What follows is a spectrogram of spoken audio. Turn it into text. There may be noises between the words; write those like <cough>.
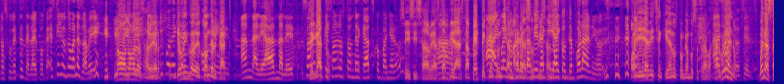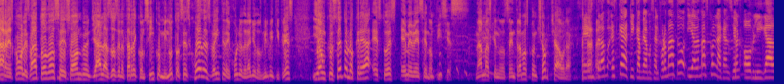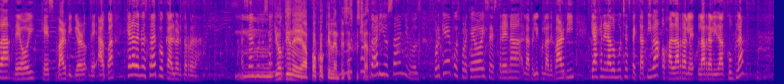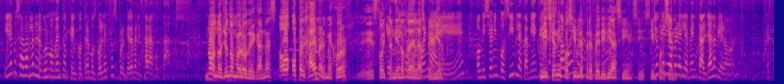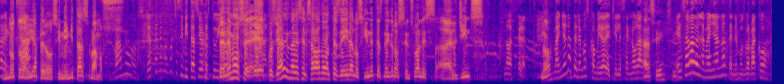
los juguetes de la época. Es que ellos no van a saber. No, no van a <laughs> saber. Yo vengo de. Thundercat. Ándale, ándale. ¿Saben lo que son los Thundercats, compañeros? Sí, sí sabe, hasta, Ah. mira, hasta Pepe, que Ay, es un bueno, chamacazo, pero también sí aquí sabe. hay contemporáneos. <laughs> Oye, ya dicen que ya nos pongamos a trabajar. Ah, cierto, bueno, cierto. buenas tardes, ¿cómo les va a todos? Eh, son ya las 2 de la tarde con 5 minutos. Es jueves 20 de julio del año 2023. Y aunque usted no lo crea, esto es MBC Noticias. <laughs> Nada más que nos entramos con Chorcha ahora. Entramos- es que aquí cambiamos el formato y además con la canción obligada de hoy, que es Barbie Girl de Aqua, que era de nuestra época, Alberto Rueda. Hace algunos Mm, años. Yo tiene a poco que la empecé a escuchar. varios años. ¿Por qué? Pues porque hoy se estrena la película de Barbie, que ha generado mucha expectativa. Ojalá la realidad cumpla. Iremos a verla en algún momento en que encontremos boletos porque deben estar agotados. No, no, yo no muero de ganas. O Oppenheimer, mejor. Estoy Que también otra de las buena, premier. ¿eh? O Misión Imposible también. Que Misión Imposible buena. preferiría, sí, sí, 100%. Yo quería ver Elemental, ¿ya la vieron? Esta de No Pixar. todavía, pero si me invitas, vamos. Vamos, ya tenemos muchas invitaciones tú y yo Tenemos, de eh, pues ya de una vez el sábado, antes de ir a los jinetes negros sensuales, al <laughs> jeans. No, espérate. ¿No? Mañana tenemos comida de chiles en nogada. Ah, sí, sí. El sábado en la mañana tenemos barbacoa.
